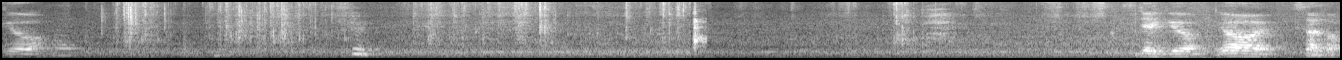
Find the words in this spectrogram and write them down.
くよ。じゃあいくよ。よーいスタート。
